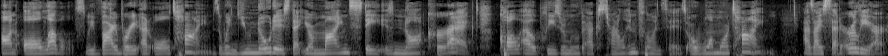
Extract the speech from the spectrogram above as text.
on all levels. We vibrate at all times. When you notice that your mind state is not correct, call out, please remove external influences. Or one more time, as I said earlier,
